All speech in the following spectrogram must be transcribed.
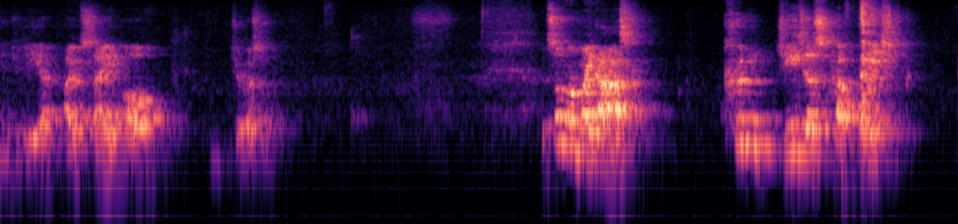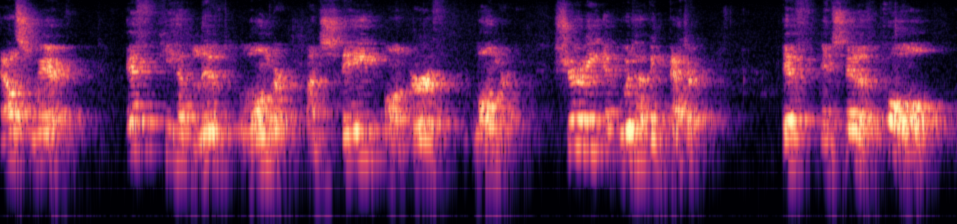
in Judea outside of Jerusalem. But someone might ask, couldn't Jesus have preached elsewhere if he had lived longer and stayed on earth longer? Surely it would have been better if instead of Paul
